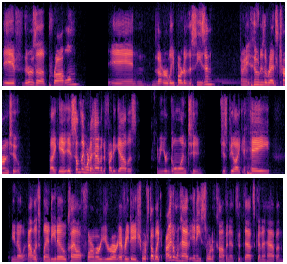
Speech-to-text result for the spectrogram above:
if there's a problem in the early part of the season, I mean, who do the Reds turn to? Like, if something were to happen to Freddie Galvis, I mean, you're going to just be like, hey, you know, Alex Blandino, Kyle Farmer, you're our everyday shortstop. Like, I don't have any sort of confidence that that's going to happen.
